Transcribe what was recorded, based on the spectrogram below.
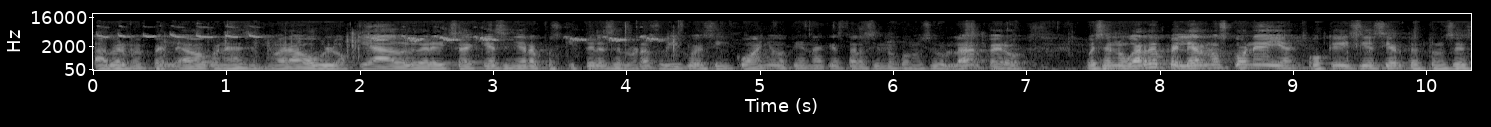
haberme peleado con esa señora o bloqueado, le hubiera dicho, ¿sabe qué señora? Pues quítele el celular a su hijo de cinco años, no tiene nada que estar haciendo con un celular, pero pues en lugar de pelearnos con ella, ok, sí es cierto, entonces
